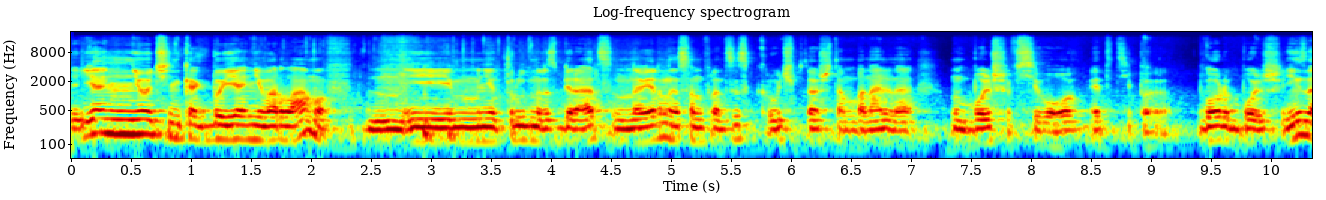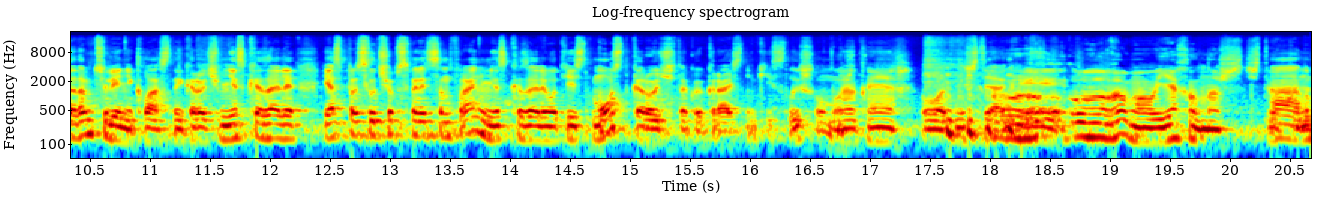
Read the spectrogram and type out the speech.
я не очень, как бы, я не Варламов, и мне трудно разбираться. Но, наверное, Сан-Франциско круче, потому что там банально, ну, больше всего. Это, типа, город больше. Я не знаю, там тюлени классные. Короче, мне сказали... Я спросил, что посмотреть в Сан-Фране. Мне сказали, вот есть мост, короче, такой красненький. Слышал, может? Да, конечно. Вот, ништяк. У, Рома уехал наш четвертый. А, ну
